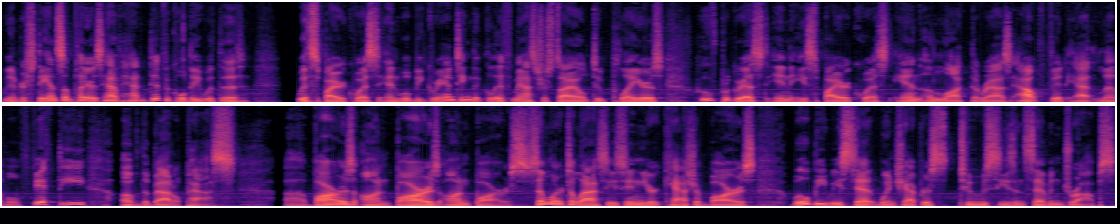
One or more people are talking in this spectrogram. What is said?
We understand some players have had difficulty with the with Spire Quest and will be granting the Glyph Master style to players who've progressed in a Spire Quest and unlocked the Raz outfit at level 50 of the Battle Pass. Uh, bars on bars on bars. Similar to last season, your cache of bars will be reset when Chapter 2 Season 7 drops.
